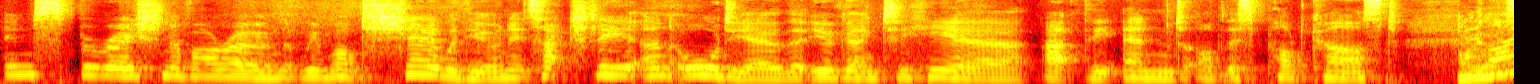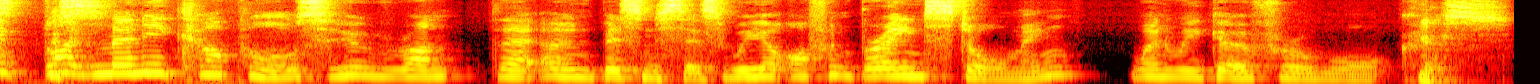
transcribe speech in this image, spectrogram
inspiration of our own that we want to share with you. And it's actually an audio that you're going to hear at the end of this podcast. mean, like, this- like many couples who run their own businesses, we are often brainstorming when we go for a walk. Yes.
